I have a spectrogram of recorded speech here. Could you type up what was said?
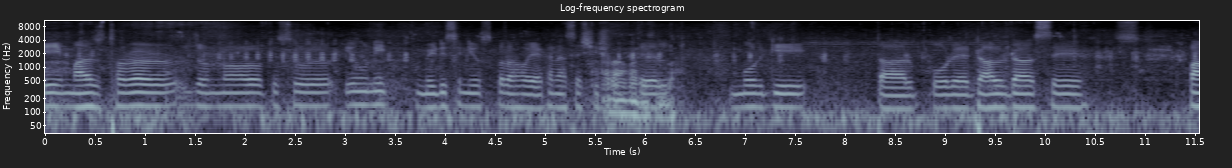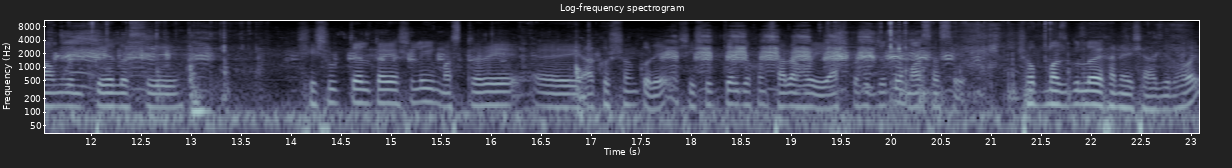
এই মাছ ধরার জন্য কিছু ইউনিক মেডিসিন ইউজ করা হয়। এখানে আছে শিশুর তেল মুরগি তারপরে ডালডা আছে পাম অয়েল তেল আছে। শিশুর তেলটাই আসলে মাস্টারে আকর্ষণ করে। শিশুর তেল যখন ছাড়া হয় আশপাশের যত মাছ আছে সব মাছগুলো এখানে এসে হাজির হয়।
